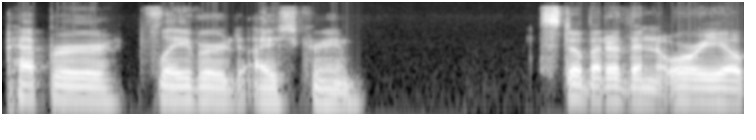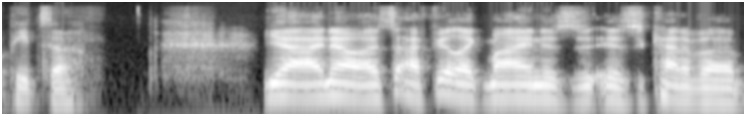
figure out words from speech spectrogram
pepper flavored ice cream. Still better than Oreo pizza. Yeah, I know. It's, I feel like mine is is kind of a.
